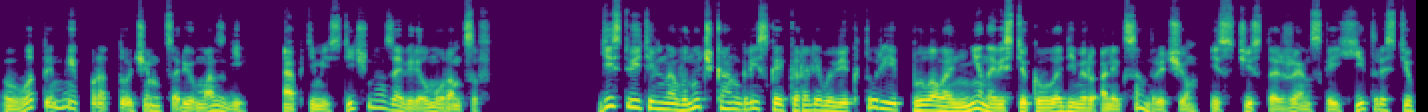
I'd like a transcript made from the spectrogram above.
Вот и мы проточим царю мозги. Оптимистично заверил Муромцев. Действительно, внучка английской королевы Виктории пылала ненавистью к Владимиру Александровичу и с чисто женской хитростью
